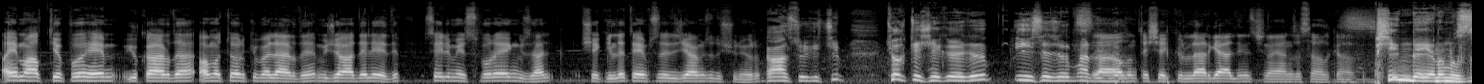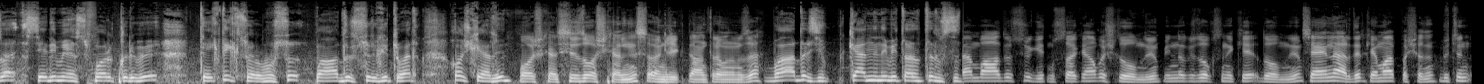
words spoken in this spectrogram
hem altyapı hem yukarıda amatör kümelerde mücadele edip Selimiye Spor'u en güzel şekilde temsil edeceğimizi düşünüyorum. Kaan Söğüt'ciğim çok teşekkür ederim. İyi sezonlar Sağ olun, teşekkürler. Geldiğiniz için ayağınıza sağlık abi. Şimdi de yanımızda Selimiye Spor Kulübü teknik sorumlusu Bahadır Sürgüt var. Hoş geldin. Hoş geldiniz. Siz de hoş geldiniz öncelikle antrenmanımıza. Bahadır'cığım kendini bir tanıtır mısın? Ben Bahadır Sürgit, Mustafa Kemalpaşa doğumluyum. 1992 doğumluyum. Senelerdir Kemalpaşa'nın, bütün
